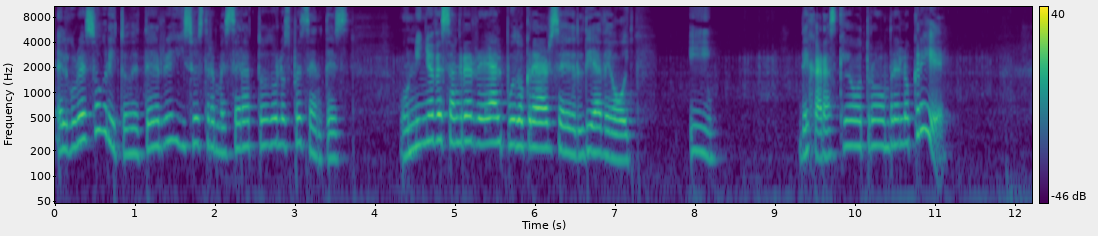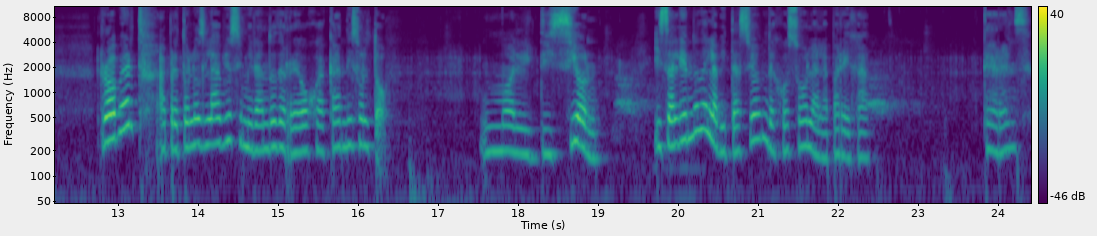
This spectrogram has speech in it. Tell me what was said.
El grueso grito de Terry hizo estremecer a todos los presentes. Un niño de sangre real pudo crearse el día de hoy. Y dejarás que otro hombre lo críe. Robert apretó los labios y mirando de reojo a Candy soltó. Maldición. Y saliendo de la habitación dejó sola a la pareja. Terence.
